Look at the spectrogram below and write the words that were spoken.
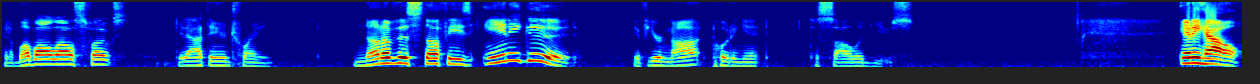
And above all else, folks, get out there and train. None of this stuff is any good if you're not putting it to solid use. Anyhow,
